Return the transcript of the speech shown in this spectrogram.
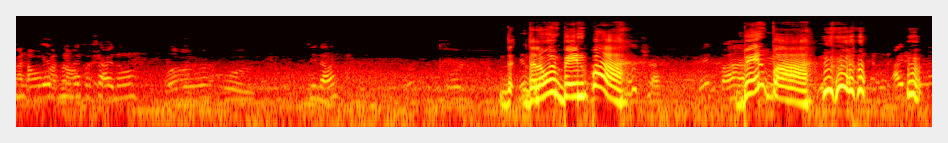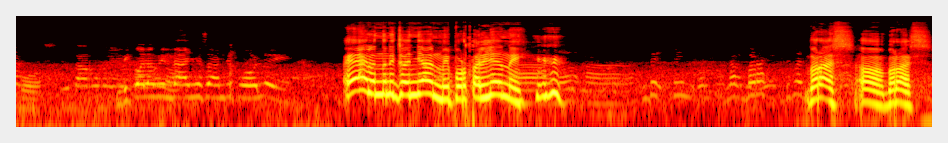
Mo na sa ano? Sino? D- dalawang Ben pa. Ben pa. Ben pa. Hindi ko alam yung daan niya sa Antipolo eh. eh, alam na ni John yan. May portal yan eh. Baras. Oh, baras.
